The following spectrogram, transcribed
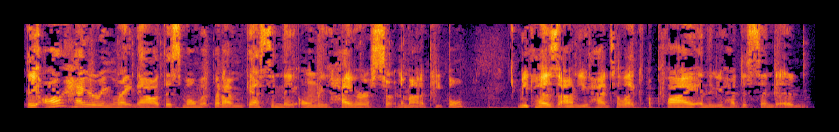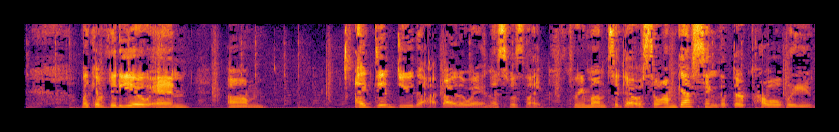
They are hiring right now at this moment, but I'm guessing they only hire a certain amount of people because um, you had to like apply and then you had to send a like a video in. Um, I did do that, by the way, and this was like three months ago. So I'm guessing that they're probably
